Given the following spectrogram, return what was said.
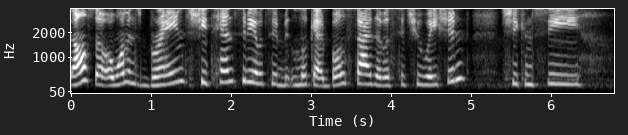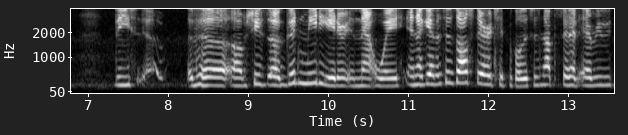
Also, a woman's brain, she tends to be able to look at both sides of a situation. She can see these the um, she's a good mediator in that way. And again, this is all stereotypical. This is not to say that every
